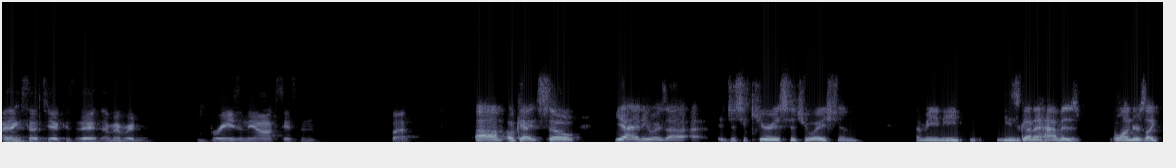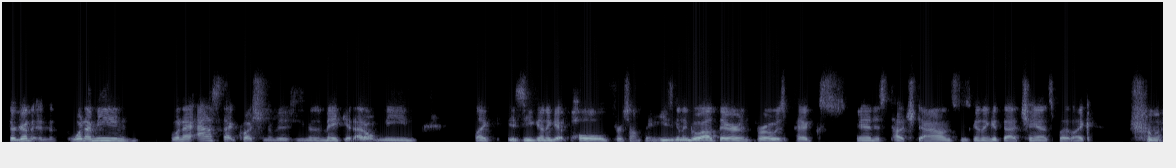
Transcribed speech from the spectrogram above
I think so too because I remember Brees in the off season, but um, okay. So yeah. Anyways, I, I, just a curious situation. I mean, he he's gonna have his blunders. Like they're gonna. What I mean when I ask that question of if he's going to make it, I don't mean like is he going to get pulled for something. He's going to go out there and throw his picks and his touchdowns. He's going to get that chance, but like from a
